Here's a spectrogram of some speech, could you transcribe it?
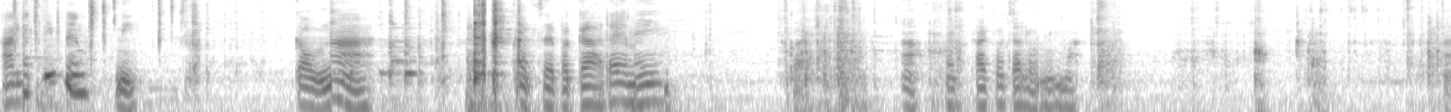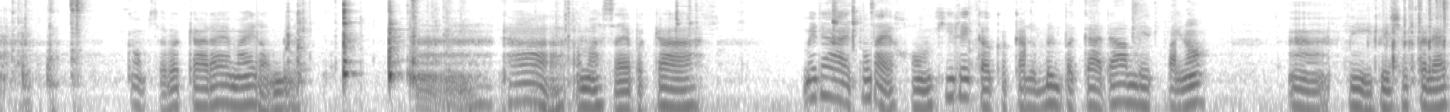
อ่านนิดนึง นี่กล่องหน้ากล่องใส่ปากกาได้ไหมก่อนอะปากกาก็จะหล่นลงมากล่องใส่ปากกาได้ไหมลองดูอ่าถ้าเอามาใส่ปากกา ไม่ได้ต้องใส่ของที่เล็กเกับกันหรือเป็นปากกาด้ามเล็กไปเนาะอ่านี่เป็นช็อกโกแลต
